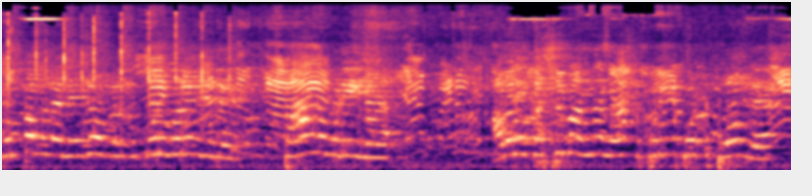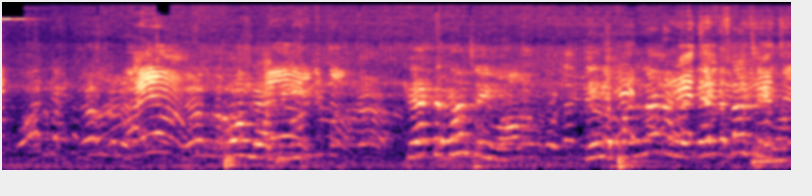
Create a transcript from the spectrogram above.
குத்தமுள்ள நெஞ்சு உங்களுக்கு குறு தாங்க முடியல. அவ்வளவு கஷ்டமா இருந்தா நாக்கு புரிய போட்டு போங்க. போங்க கேட்கத்தான் செய்வோம். நீங்க பண்ணா நாங்க கேட்கத்தான் செய்வோம்.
